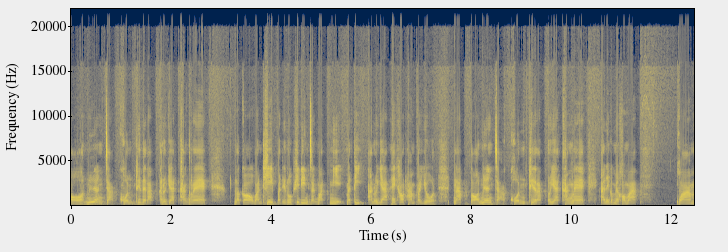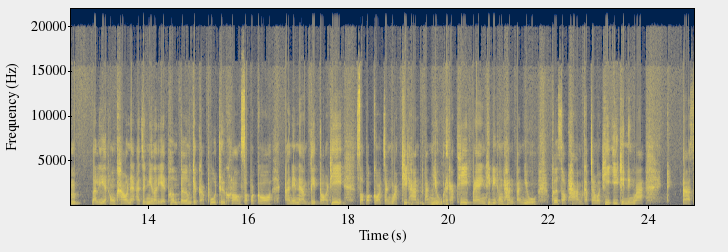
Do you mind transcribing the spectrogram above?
ต่อเนื่องจากคนที่ได้รับอนุญาตครั้งแรก แล้วก็วันที่ปฏิรูปที่ดินจังหวัดมีมติอนุญาตให้เข้าทำประโยชน์ นับต่อเนื่องจากคนที่ได้รับอนุญาตครั้งแรก อันนี้ก็หมายความว่า ความรายละเอียดของเขาเนี่ยอาจจะมีรายละเอียดเพิ่มเติมเกี่ยวกับผู้ถือครองสปกอันแนะนำติดต่อที่สปกจังหวัดที่ท่านตั้งอยู่นะครับที่แปลงที่ดินของท่านตั้งอยู่ เพื่อสอบถามกับเจ้าหน้าที่อีกทีหนึ่งว่า ส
